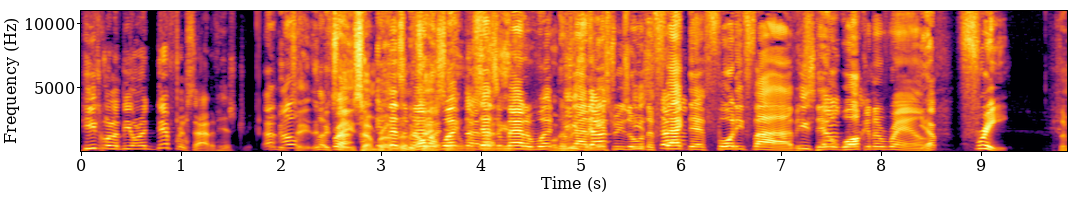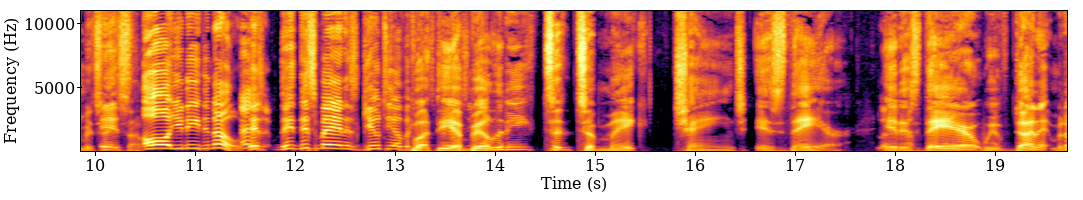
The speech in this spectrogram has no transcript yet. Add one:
He's going to be on a different side of history. Let me tell you- let me tell you something, It brother. doesn't me tell matter you what. something. It doesn't matter what Well, kind of he history is on. stopped- The he fact that 45 he is still stopped- walking around Yep. free Let me tell you is something. all you need to know. This, thi- this man is guilty of a but the conspiracy. ability to to make change is there. Look, it is there. We've done it, but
